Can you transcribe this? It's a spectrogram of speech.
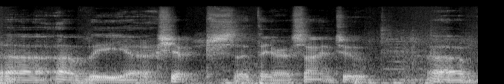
of the uh, ships that they are assigned to. Um,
